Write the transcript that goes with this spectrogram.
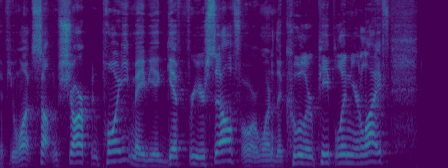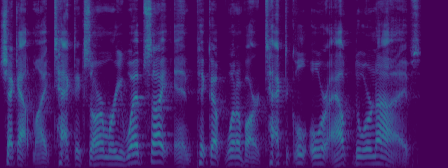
If you want something sharp and pointy, maybe a gift for yourself or one of the cooler people in your life, check out my Tactix Armory website and pick up one of our tactical or outdoor knives.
